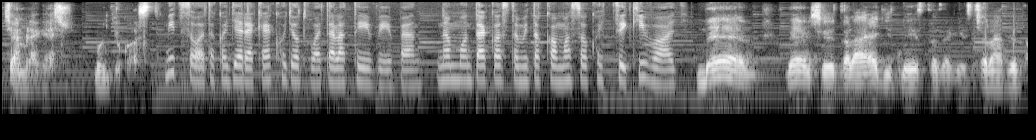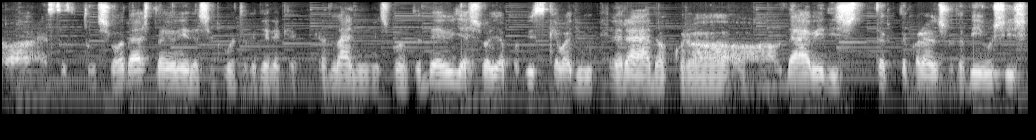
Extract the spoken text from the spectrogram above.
Semleges mondjuk azt. Mit szóltak a gyerekek, hogy ott voltál a tévében? Nem mondták azt, amit a kamaszok, hogy ciki vagy? Nem, nem, sőt, talán együtt nézte az egész család a, ezt az utolsó adást. Nagyon édesek voltak a gyerekek, a lányom is mondta, de ügyes vagy, apa, büszke vagyunk rád, akkor a, a Dávid is tök, tök aranyos volt, a Bius is,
